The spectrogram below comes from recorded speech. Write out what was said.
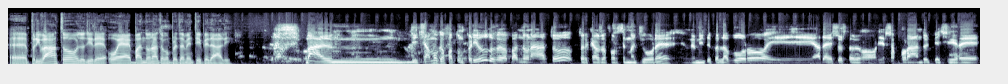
eh, privato, voglio dire, o hai abbandonato completamente i pedali? Ma um, diciamo che ho fatto un periodo dove ho abbandonato per causa forse maggiore, ovviamente per lavoro e adesso sto riassaporando il piacere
